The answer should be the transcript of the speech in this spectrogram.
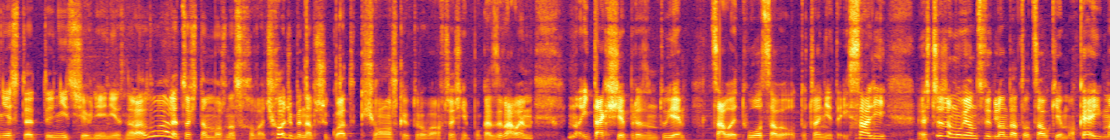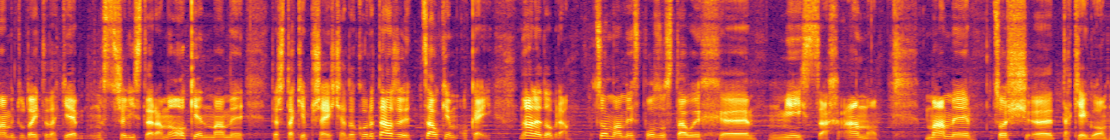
niestety nic się w niej nie znalazło, ale coś tam można schować. Choćby na przykład książkę, którą Wam wcześniej pokazywałem. No i tak się prezentuje całe tło, całe otoczenie tej sali. E, Szczerze mówiąc, wygląda to całkiem ok. Mamy tutaj te takie strzeliste ramy okien, mamy też takie przejścia do korytarzy, całkiem ok. No ale dobra, co mamy w pozostałych e, miejscach? Ano, mamy coś e, takiego.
